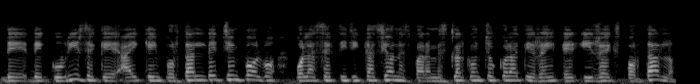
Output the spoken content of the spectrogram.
de, cubrirse que hay que importar leche en polvo por las certificaciones para mezclar con chocolate y, eh, y reexportarlo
